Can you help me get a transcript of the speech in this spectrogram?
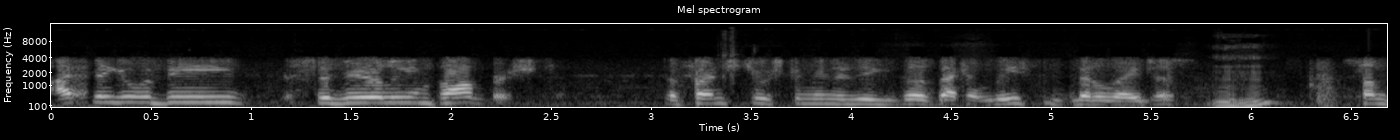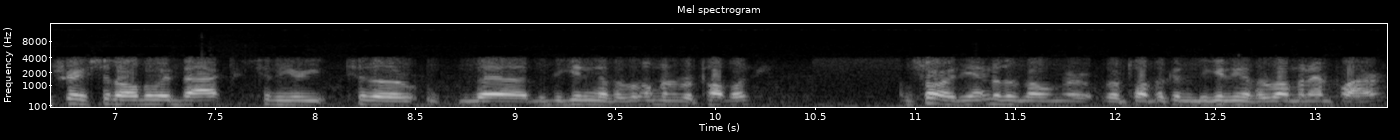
I think it would be severely impoverished the French Jewish community goes back at least to the Middle Ages. Mm-hmm. Some trace it all the way back to the to the, the the beginning of the Roman Republic. I'm sorry, the end of the Roman Republic and the beginning of the Roman Empire.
